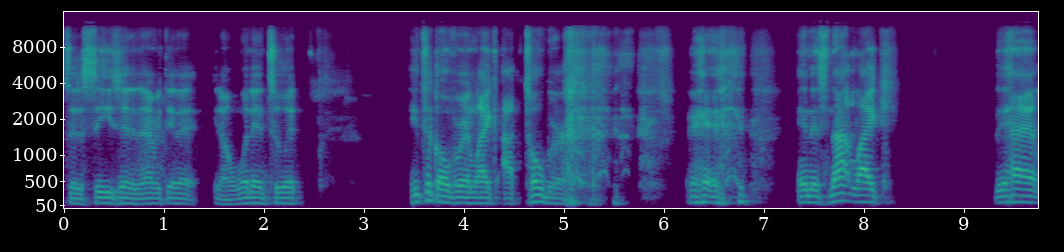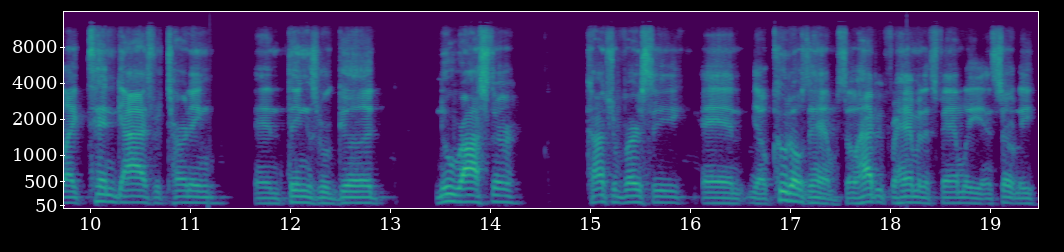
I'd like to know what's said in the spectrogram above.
to the season and everything that you know went into it. He took over in like October, and and it's not like they had like ten guys returning and things were good. New roster, controversy, and you know kudos to him. So happy for him and his family, and certainly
